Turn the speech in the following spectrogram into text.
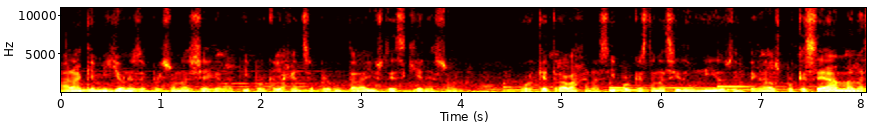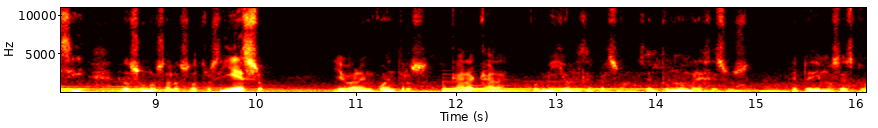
hará que millones de personas lleguen a ti porque la gente se preguntará, ¿y ustedes quiénes son? ¿Por qué trabajan así? ¿Por qué están así unidos, integrados? ¿Por qué se aman así los unos a los otros? Y eso llevará encuentros cara a cara con millones de personas. En tu nombre Jesús te pedimos esto,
